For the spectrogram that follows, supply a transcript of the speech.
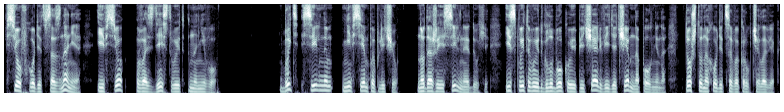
Все входит в сознание, и все воздействует на него. Быть сильным не всем по плечу, но даже и сильные духи испытывают глубокую печаль, видя, чем наполнено то, что находится вокруг человека.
